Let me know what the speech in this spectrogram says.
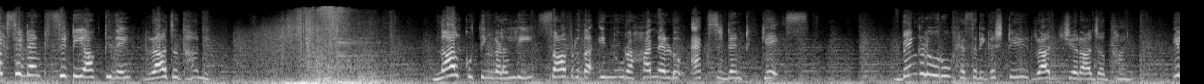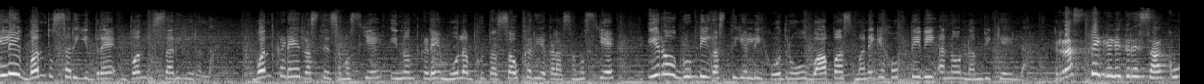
ಆಕ್ಸಿಡೆಂಟ್ ಸಿಟಿ ಆಗ್ತಿದೆ. ರಾಜಧಾನಿ. ನಾಲ್ಕು ತಿಂಗಳಲ್ಲಿ ಸಾವಿರದ ಇನ್ನೂರ ಹನ್ನೆರಡು ಆಕ್ಸಿಡೆಂಟ್ ಕೇಸ್. ಬೆಂಗಳೂರು ಹೆಸರಿಗಷ್ಟೇ ರಾಜ್ಯ ರಾಜಧಾನಿ. ಇಲ್ಲಿ ಒಂದು ಸರಿ ಇದ್ರೆ ಒಂದು ಸರಿ ಇರಲ್ಲ. ಒಂದ್ ಕಡೆ ರಸ್ತೆ ಸಮಸ್ಯೆ ಇನ್ನೊಂದ್ ಕಡೆ ಮೂಲಭೂತ ಸೌಕರ್ಯಗಳ ಸಮಸ್ಯೆ. ಇರೋ ಗುಂಡಿ ರಸ್ತೆಯಲ್ಲಿ ಹೋದ್ರೂ ವಾಪಸ್ ಮನೆಗೆ ಹೋಗ್ತೀವಿ ಅನ್ನೋ ನಂಬಿಕೆ ಇಲ್ಲ. ರಸ್ತೆಗಿಳಿದ್ರೆ ಸಾಕು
